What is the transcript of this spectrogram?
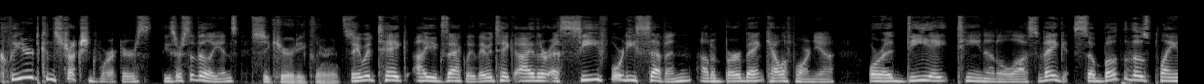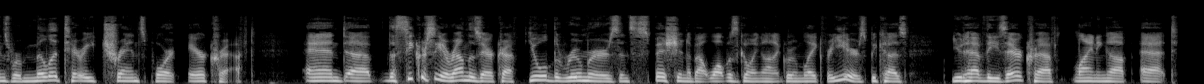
cleared construction workers, these are civilians. Security clearance. They would take, uh, exactly, they would take either a C-47 out of Burbank, California, or a D-18 out of Las Vegas. So both of those planes were military transport aircraft. And uh, the secrecy around those aircraft fueled the rumors and suspicion about what was going on at Groom Lake for years because you'd have these aircraft lining up at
